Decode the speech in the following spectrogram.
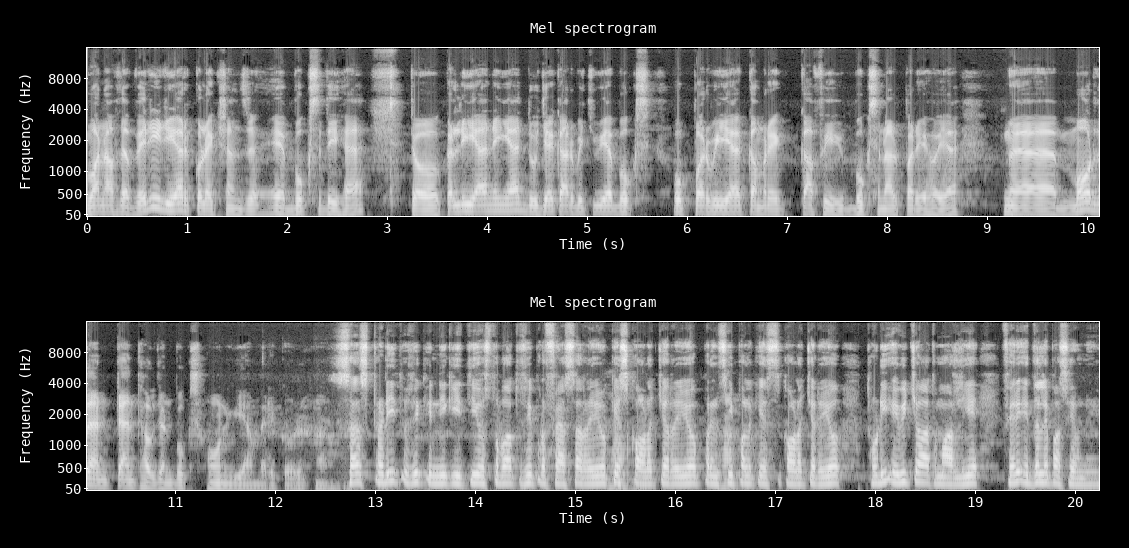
One of the very rare collections ਇਹ ਬੁੱਕਸ ਦੀ ਹੈ। ਤੋ ਕੱਲੀ ਆ ਨਹੀਂ ਹੈ, ਦੂਜੇ ਘਰ ਵਿੱਚ ਵੀ ਹੈ ਬੁੱਕਸ ਉੱਪਰ ਵੀ ਹੈ ਕਮਰੇ ਕਾਫੀ ਬੁੱਕਸ ਨਾਲ ਭਰੇ ਹੋਏ ਹੈ। ਮੋਰ ਦੈਨ 10000 ਬੁੱਕਸ ਹੋਣਗੀਆਂ ਮੇਰੇ ਕੋਲ ਹਾਂ। ਸਰ ਸਟੱਡੀ ਤੁਸੀਂ ਕਿੰਨੀ ਕੀਤੀ ਉਸ ਤੋਂ ਬਾਅਦ ਤੁਸੀਂ ਪ੍ਰੋਫੈਸਰ ਰਹੇ ਹੋ ਕਿਸ ਕਾਲਜ 'ਚ ਰਹੇ ਹੋ ਪ੍ਰਿੰਸੀਪਲ ਕਿਸ ਕਾਲਜ 'ਚ ਰਹੇ ਹੋ ਥੋੜੀ ਇਹ ਵੀ ਝਾਤ ਮਾਰ ਲਈਏ ਫਿਰ ਇਧਰਲੇ ਪਾਸੇ ਆਉਂਦੇ ਹਾਂ।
